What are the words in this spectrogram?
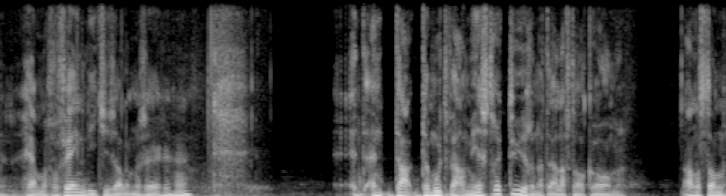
Herman van Veen liedje zal ik maar zeggen. Hè? En, en da, er moet wel meer structuur in het elftal komen. Anders dan,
